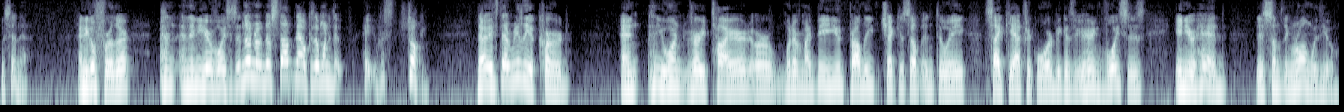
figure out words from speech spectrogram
who said that? And you go further, and, and then you hear a voice that says, No, no, no, stop now because I want to do. Hey, who's talking? Now, if that really occurred, and you weren't very tired or whatever it might be, you'd probably check yourself into a psychiatric ward because if you're hearing voices in your head, there's something wrong with you.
